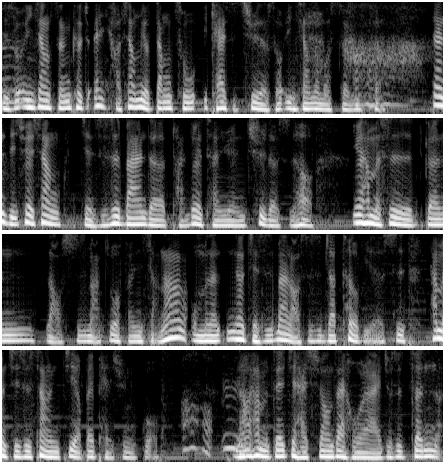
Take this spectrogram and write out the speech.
你说印象深刻，就哎，好像没有当初一开始去的时候印象那么深刻。但的确，像简十四班的团队成员去的时候，因为他们是跟老师嘛做分享，那我们的那个简十四班老师是比较特别的是，他们其实上一季有被培训过哦，然后他们这一季还希望再回来就是真人，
